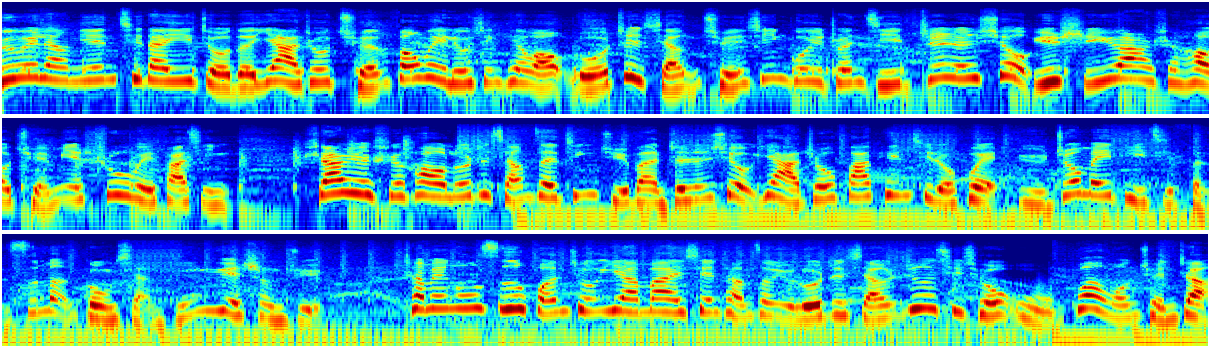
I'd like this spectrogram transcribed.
暌违两年，期待已久的亚洲全方位流行天王罗志祥全新国语专辑《真人秀》于十一月二十号全面数位发行。十二月十号，罗志祥在京举办真人秀亚洲发片记者会，与周媒体及粉丝们共享音乐盛举。唱片公司环球 EMI 现场赠予罗志祥热气球五冠王权杖。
